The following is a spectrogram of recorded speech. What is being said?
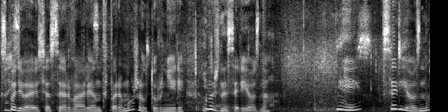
Сподіваюся, сер Валіант переможе в турнірі. Ви ж не серйозно. Ні, серйозно.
